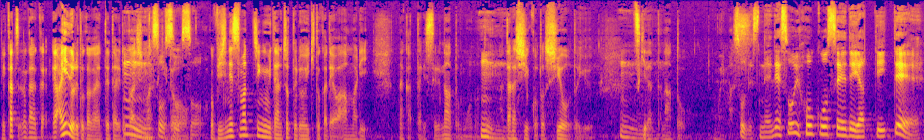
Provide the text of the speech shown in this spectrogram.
でかつなんかアイドルとかがやってたりとかはしますけど、ビジネスマッチングみたいなちょっと領域とかではあんまりなかったりするなと思うので、うん。新しいことをしようといううん。好きだったなと思います。そうですね。でそういう方向性でやっていて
